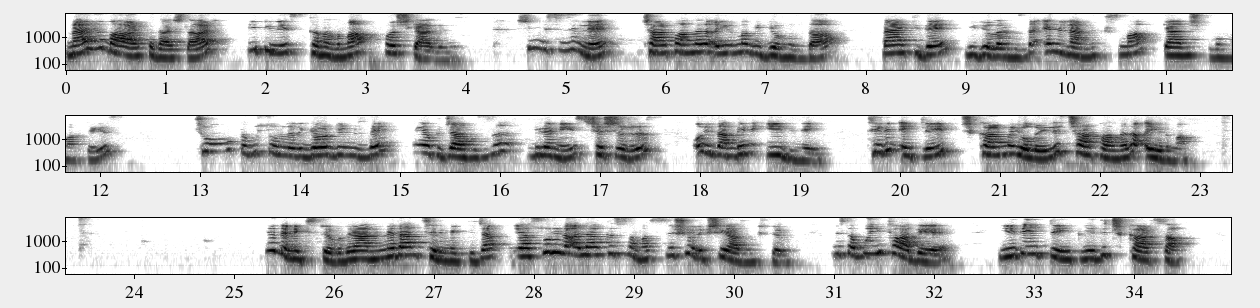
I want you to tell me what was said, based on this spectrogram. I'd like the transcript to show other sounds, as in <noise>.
Merhaba arkadaşlar. Hepiniz kanalıma hoş geldiniz. Şimdi sizinle çarpanları ayırma videomuzda belki de videolarımızda en önemli kısma gelmiş bulunmaktayız. Çoğunlukla bu soruları gördüğümüzde ne yapacağımızı bilemeyiz, şaşırırız. O yüzden beni iyi dinleyin. Terim ekleyip çıkarma yoluyla çarpanlara ayırma. Ne demek istiyor burada? Yani neden terim ekleyeceğim? Ya soruyla alakası ama size şöyle bir şey yazmak istiyorum. Mesela bu ifadeye 7 ekleyip 7 çıkarsa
